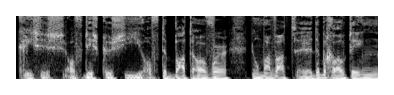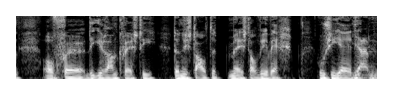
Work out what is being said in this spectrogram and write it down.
crisis of discussie of debat over, noem maar wat, eh, de begroting of uh, de Iran-kwestie. Dan is het altijd meestal weer weg. Hoe zie jij dit ja, nu?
